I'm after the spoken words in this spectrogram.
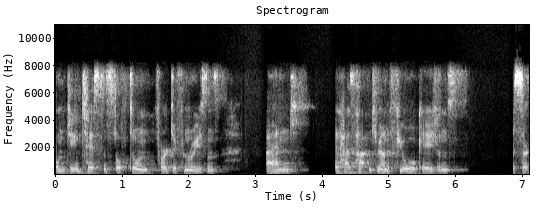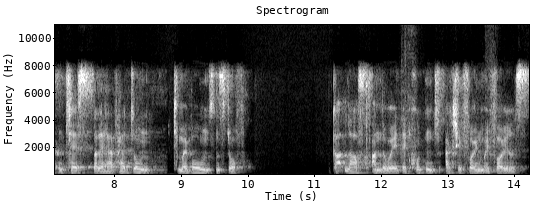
umpteen tests and stuff done for different reasons. And it has happened to me on a few occasions, a certain tests that I have had done to my bones and stuff got lost on the way. They couldn't actually find my files.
